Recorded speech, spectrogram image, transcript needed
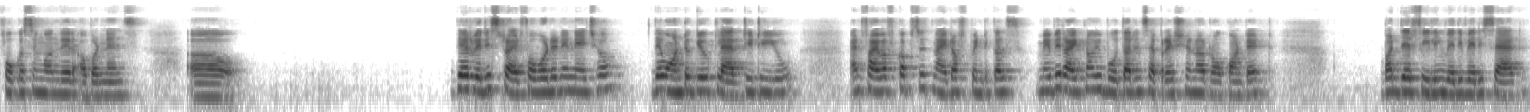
focusing on their abundance. Uh, they are very straightforward in nature. They want to give clarity to you. And Five of Cups with Knight of Pentacles. Maybe right now you both are in separation or no contact. But they're feeling very, very sad.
